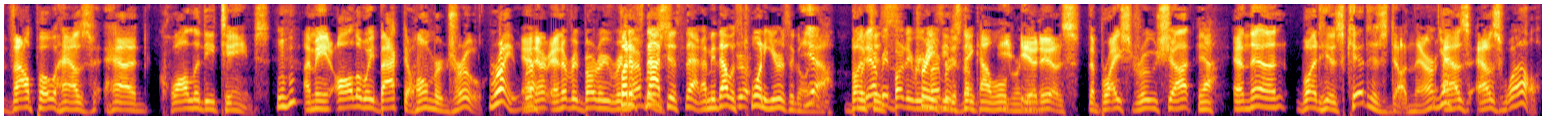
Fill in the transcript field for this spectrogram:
Valpo has had quality teams. I mean, all the way back to Homer Drew. Mm-hmm. Right, and, right. and everybody remembers. But it's not just that. I mean, that was 20 years ago. Yeah, now, but everybody crazy remembers to think the, how old we're It getting. is the Bryce Drew shot. Yeah. and then what his kid has done there Yeah. as as well.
